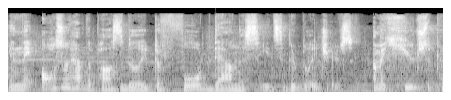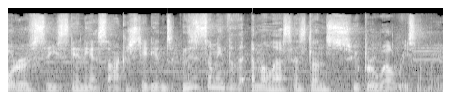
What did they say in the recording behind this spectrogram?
and they also have the possibility to fold down the seats to their bleachers. I'm a huge supporter of safe standing at soccer stadiums, and this is something that the MLS has done super well recently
